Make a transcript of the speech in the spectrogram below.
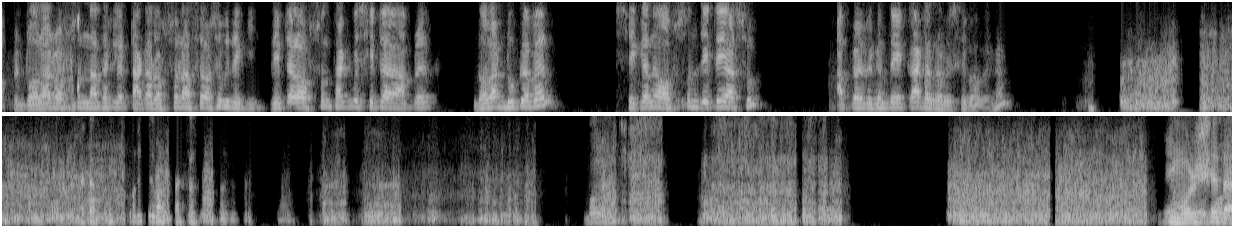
আপনার ডলার অপশন না থাকলে টাকার অপশন আছে অসুবিধা কি? যেটার অপশন থাকবে সেটা আপনি ডলার ঢুকাবেন সেখানে অপশন যেটাই আসুক আপনার এখান থেকে কাটা যাবে সেভাবে হ্যাঁ এটা বুক করেছি এবং সাকসেস বলেন। Next day, Morsheda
